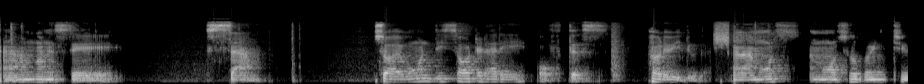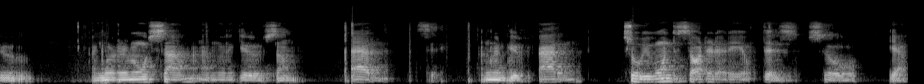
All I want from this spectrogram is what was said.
and I'm gonna say Sam. So I want the sorted array of this. How do we do that? And I'm also I'm also going to I'm going to remove Sam and I'm going to give some Aaron let's say. I'm going to give Aaron. So we want the sorted array of this. So yeah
